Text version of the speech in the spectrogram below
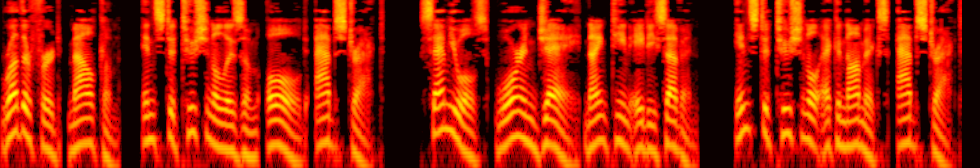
Rutherford, Malcolm. Institutionalism, Old, Abstract. Samuels, Warren J. 1987. Institutional Economics, Abstract.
